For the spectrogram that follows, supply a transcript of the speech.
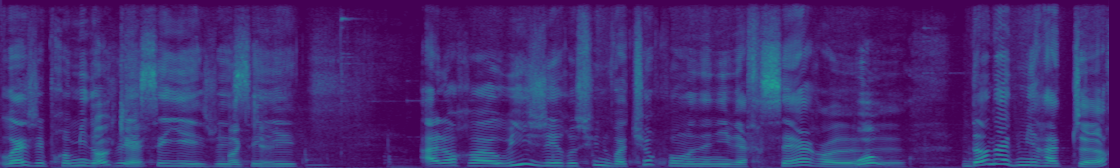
Ouais, j'ai promis, donc je vais essayer. Je vais essayer. Alors, euh, oui, j'ai reçu une voiture pour mon anniversaire euh, Wow. d'un admirateur.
